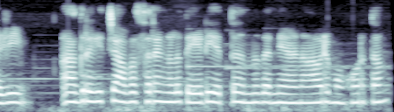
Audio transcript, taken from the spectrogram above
കഴിയും. ആഗ്രഹിച്ച അവസരങ്ങൾ തേടിയെത്തുക എന്ന് തന്നെയാണ് ആ ഒരു മുഹൂർത്തം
